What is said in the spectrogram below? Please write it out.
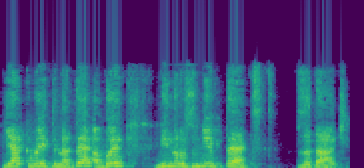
як вийти на те, аби він розумів текст задачі.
